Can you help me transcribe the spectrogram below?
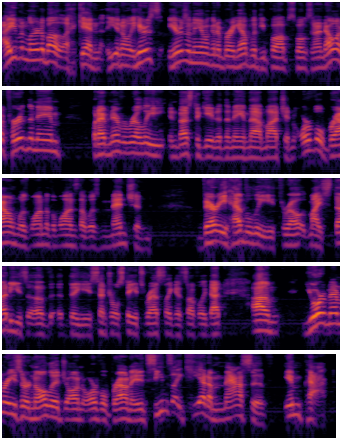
I even learned about again, you know, here's here's a name I'm going to bring up with you, Pop Smokes, and I know I've heard the name, but I've never really investigated the name that much. And Orville Brown was one of the ones that was mentioned very heavily throughout my studies of the Central States wrestling and stuff like that. Um, your memories or knowledge on Orville Brown, and it seems like he had a massive impact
